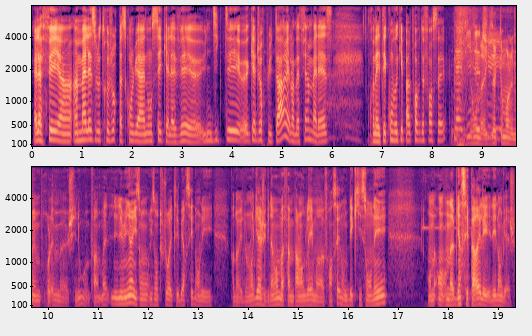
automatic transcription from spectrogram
Elle a fait un, un malaise l'autre jour parce qu'on lui a annoncé qu'elle avait euh, une dictée quatre jours plus tard. Elle en a fait un malaise. On a été convoqué par le prof de français. David, on a tu- exactement les mêmes problèmes euh, chez nous. Enfin, les, miens, ils ont, ils ont toujours été bercés dans les, enfin, dans les deux langages. Évidemment, ma femme parle anglais, moi français. Donc dès qu'ils sont nés, on, a- on a bien séparé les, les langages.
